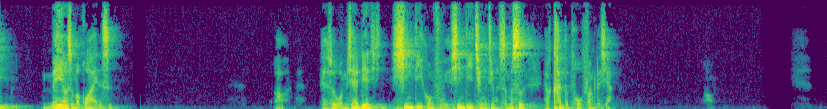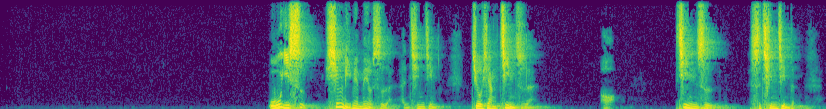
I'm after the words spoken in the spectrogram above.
没有什么挂碍的事啊。所以我们现在练心地功夫，心地清净，什么事要看得破，放得下。无一事，心里面没有事啊，很清净，就像镜子啊。哦镜子是清净的，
